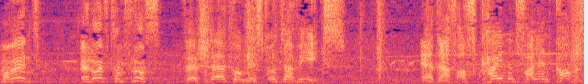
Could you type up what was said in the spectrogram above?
Moment. Er läuft zum Fluss. Verstärkung ist unterwegs. Er darf auf keinen Fall entkommen.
